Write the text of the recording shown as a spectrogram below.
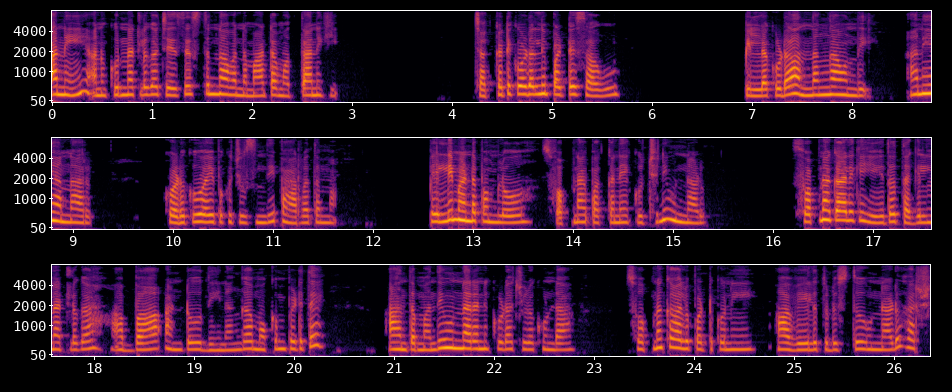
అని అనుకున్నట్లుగా చేసేస్తున్నావన్నమాట మొత్తానికి. చక్కటి కోడల్ని పట్టేశావు పిల్ల కూడా అందంగా ఉంది అని అన్నారు. కొడుకు వైపుకు చూసింది పార్వతమ్మ. పెళ్ళి మండపంలో స్వప్న పక్కనే కూర్చుని ఉన్నాడు. స్వప్నకాలికి ఏదో తగిలినట్లుగా అబ్బా అంటూ దీనంగా ముఖం పెడితే అంతమంది ఉన్నారని కూడా చూడకుండా స్వప్నకాలు పట్టుకుని ఆ వేలు తుడుస్తూ ఉన్నాడు హర్ష.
